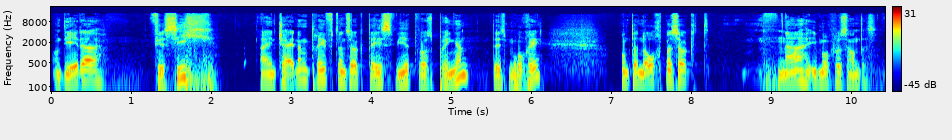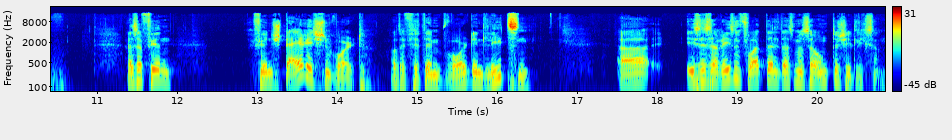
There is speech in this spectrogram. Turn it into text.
und jeder für sich eine Entscheidung trifft und sagt, das wird was bringen, das mache ich. Und der Nachbar sagt, na, ich mache was anderes. Also für einen, für steirischen Wald oder für den Wald in Lietzen äh, ist es ein Riesenvorteil, dass wir so unterschiedlich sind.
